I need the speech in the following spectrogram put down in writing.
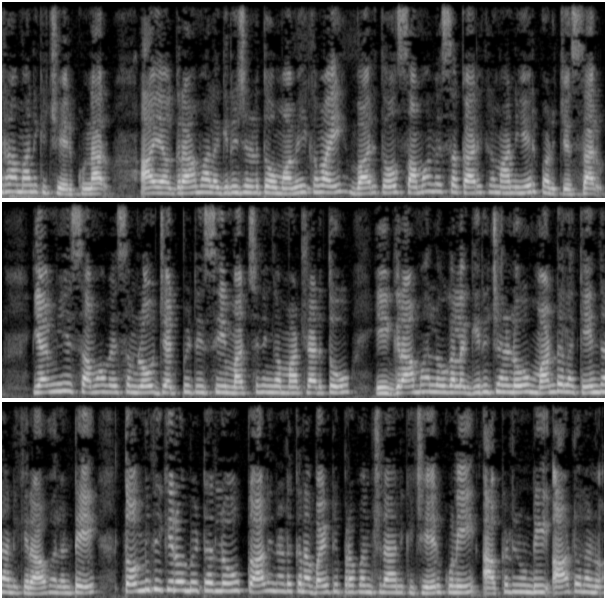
గ్రామానికి చేరుకున్నారు. ఆయా గ్రామాల గిరిజనులతో మమేకమై వారితో సమావేశ కార్యక్రమాన్ని ఏర్పాటు చేశారు. ఎంఈ సమావేశంలో జడ్పీటీసీ మత్స్యలింగం మాట్లాడుతూ ఈ గ్రామాల్లో గల గిరిజనులు మండల కేంద్రానికి రావాలంటే తొమ్మిది కిలోమీటర్లు కాలినడకన బయటి ప్రపంచడానికి చేరుకుని అక్కడి నుండి ఆటోలను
